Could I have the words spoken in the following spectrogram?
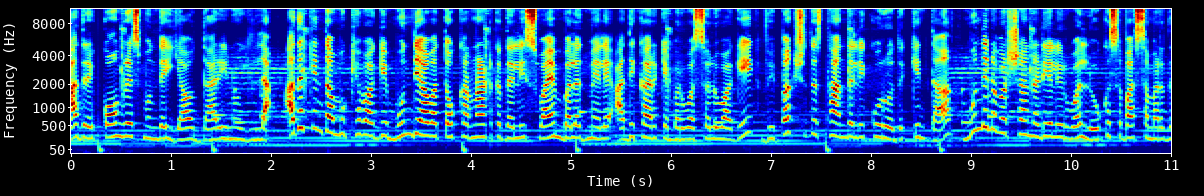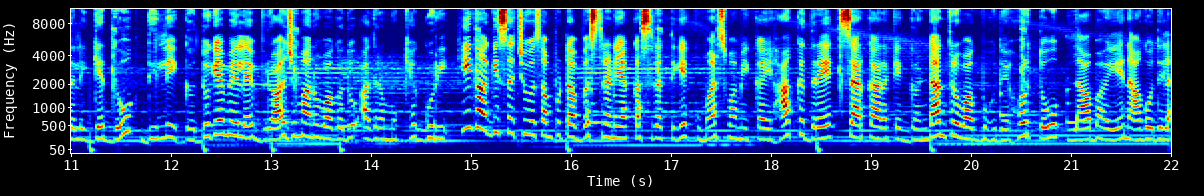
ಆದ್ರೆ ಕಾಂಗ್ರೆಸ್ ಮುಂದೆ ಯಾವ ದಾರಿನೂ ಇಲ್ಲ. ಅದಕ್ಕಿಂತ ಮುಖ್ಯವಾಗಿ ಮುಂದೆ ಯಾವತ್ತೋ ಕರ್ನಾಟಕದಲ್ಲಿ ಸ್ವಯಂ ಬಲದ ಮೇಲೆ ಅಧಿಕಾರಕ್ಕೆ ಬರುವ ಸಲುವಾಗಿ ವಿಪಕ್ಷದ ಸ್ಥಾನದಲ್ಲಿ ಕೂರೋದಕ್ಕಿಂತ ಮುಂದಿನ ವರ್ಷ ನಡೆಯಲಿರುವ ಲೋಕಸಭಾ ಸಮರದಲ್ಲಿ ಗೆದ್ದು ದಿಲ್ಲಿ ಗದ್ದುಗೆ ಮೇಲೆ ವಿರಾಜಮಾನವಾಗೋದು ಅದರ ಮುಖ್ಯ ಗುರಿ. ಹೀಗಾಗಿ ಸಚಿವ ಸಂಪುಟ ವಿಸ್ತರಣೆಯ ಕಸರತ್ತಿಗೆ ಕುಮಾರಸ್ವಾಮಿ ಕೈ ಹಾಕಿದ್ರೆ ಸರ್ಕಾರಕ್ಕೆ ಗಂಡಾಂತರವಾಗಬಹುದೇ ಹೊರತು ಲಾಭ ಏನಾಗೋದಿಲ್ಲ.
